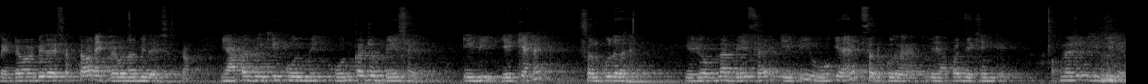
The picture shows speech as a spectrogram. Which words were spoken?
पेंटागोनल भी रह सकता और हेक्सागोनल भी रह सकता। यहाँ पर देखिए, कोन में, कोन का जो बेस है ए बी ये क्या है? सर्कुलर है। ये जो अपना बेस है ए बी वो क्या है? सर्कुलर है। तो यहाँ पर देखेंगे। अपना जो ए बी है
